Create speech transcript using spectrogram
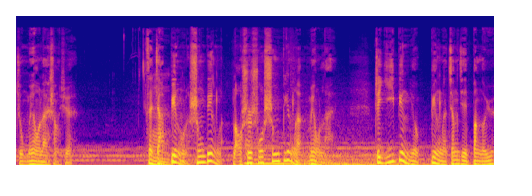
就没有来上学，在家哦病了，生病了。老师说生病了，没有来。这一病就病了将近半个月。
